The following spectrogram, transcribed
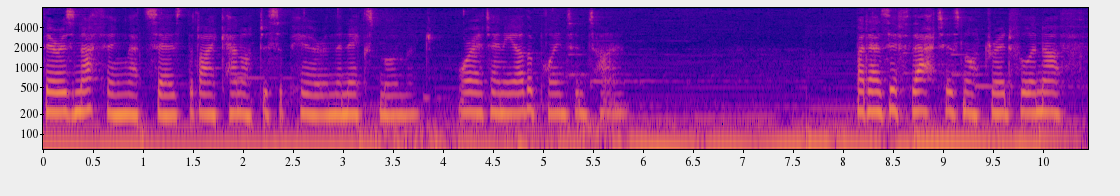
There is nothing that says that I cannot disappear in the next moment or at any other point in time. But as if that is not dreadful enough,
